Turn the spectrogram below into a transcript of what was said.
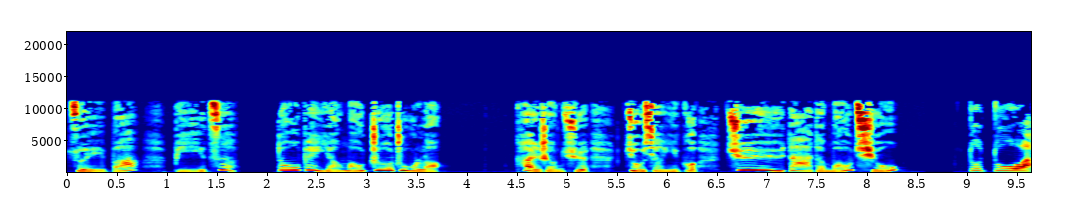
嘴巴、鼻子都被羊毛遮住了，看上去就像一个巨大的毛球。多多，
